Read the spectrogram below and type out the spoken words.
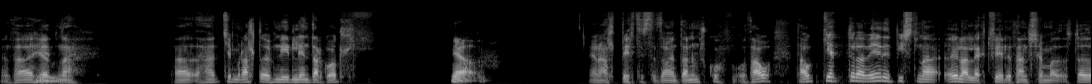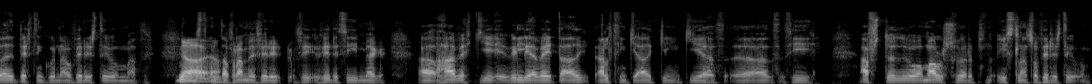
En það er hérna, það, það kemur alltaf upp nýr lindargóll. Já, en allt byrtist þetta á endanum sko. Og þá, þá getur það verið býstna auðalegt fyrir þann sem að stöðaði byrtinguna á fyrir stigum að já, já, standa frammi fyrir, fyrir, fyrir því með að hafa ekki vilja að veita að, alþingi aðgengi að, að því afstöðu og málsvörn Íslands á fyrir stigum.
